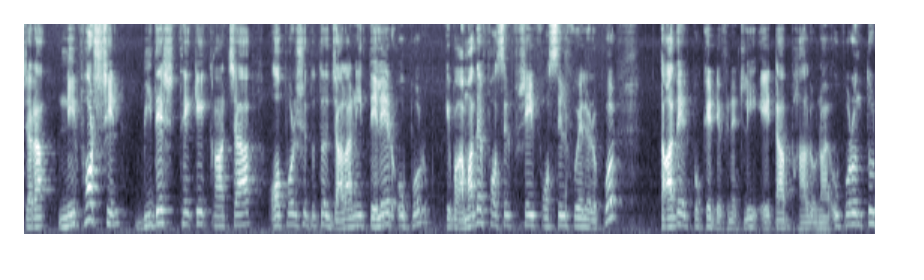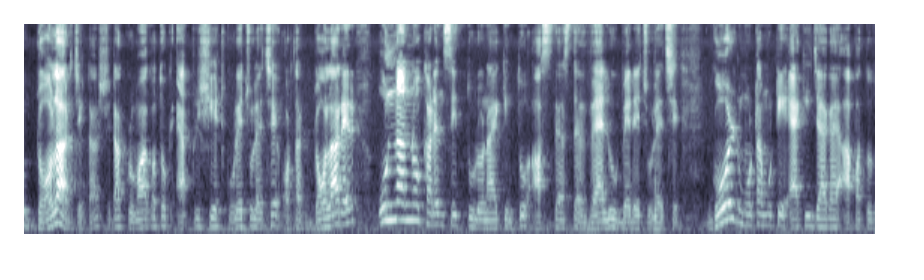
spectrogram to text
যারা নির্ভরশীল, বিদেশ থেকে কাঁচা, অপরিশোধিত জ্বালানি তেলের ওপর কিংবা আমাদের ফসিল সেই ফসিল ফুয়েলের ওপর তাদের পক্ষে ডেফিনেটলি এটা ভালো নয়। উপরন্তু ডলার যেটা, সেটা ক্রমাগত অ্যাপ্রিসিয়েট করে চলেছে, অর্থাৎ ডলারের অন্যান্য কারেন্সির তুলনায় কিন্তু আস্তে আস্তে ভ্যালু বেড়ে চলেছে। গোল্ড মোটামুটি একই জায়গায় আপাতত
